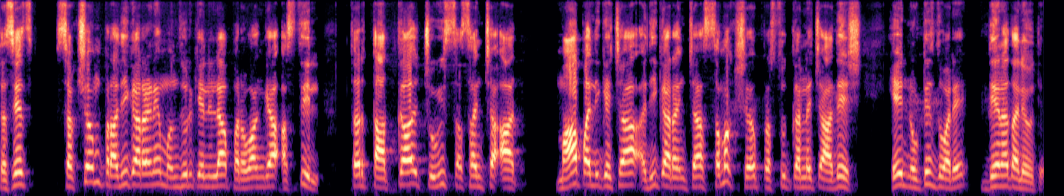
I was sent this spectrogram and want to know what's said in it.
तसेच सक्षम प्राधिकाराने मंजूर केलेल्या परवानग्या असतील तर तात्काळ चोवीस तासांच्या आत महापालिकेच्या अधिकाऱ्यांच्या समक्ष प्रस्तुत करण्याचे आदेश हे नोटीसद्वारे देण्यात आले होते.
